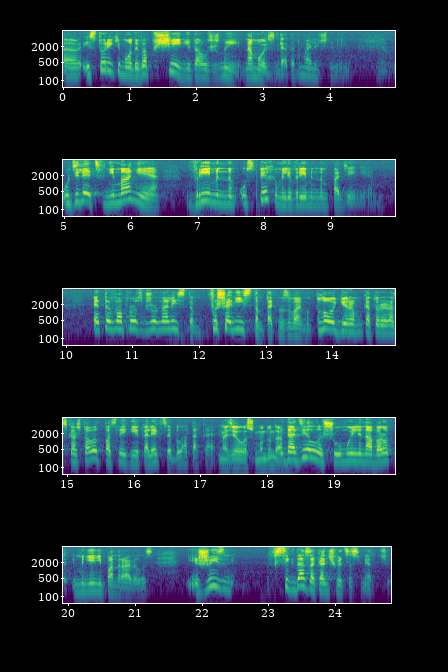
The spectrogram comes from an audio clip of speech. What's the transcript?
историки моды вообще не должны, на мой взгляд, это мое личное мнение, уделять внимание временным успехам или временным падениям. Это вопрос к журналистам, фашонистам, так называемым, блогерам, которые расскажут, а вот последняя коллекция была такая. Наделала шуму, ну да. И наделала шуму или наоборот, мне не понравилось. И жизнь всегда заканчивается смертью.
